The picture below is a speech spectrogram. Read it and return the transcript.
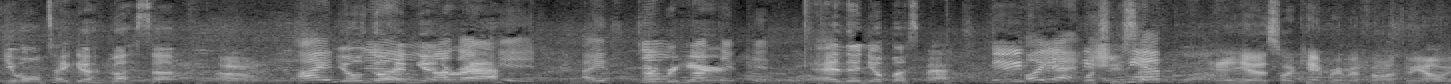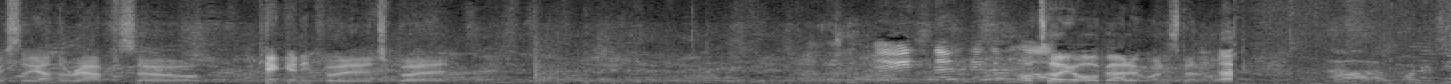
you won't take a bus up, Oh, I am You'll go ahead and get in a raft. I am over here, kid. and then you'll bus back. Oh yeah, what she and said. And yeah, so I can't bring my phone with me, obviously, on the raft, so can't get any footage, but I'll tell you all about it when it's done. Uh, one or two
